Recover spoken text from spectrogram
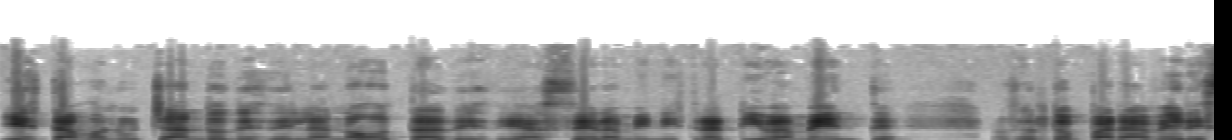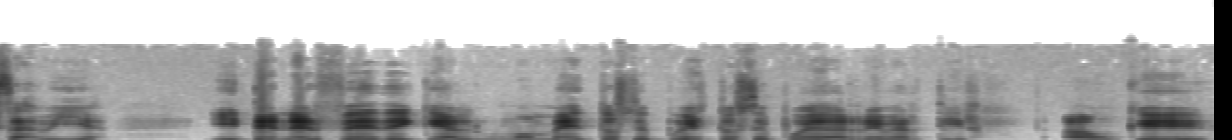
Y estamos luchando desde la nota, desde hacer administrativamente, ¿no es cierto?, para ver esas vías y tener fe de que algún momento esto se pueda revertir, aunque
